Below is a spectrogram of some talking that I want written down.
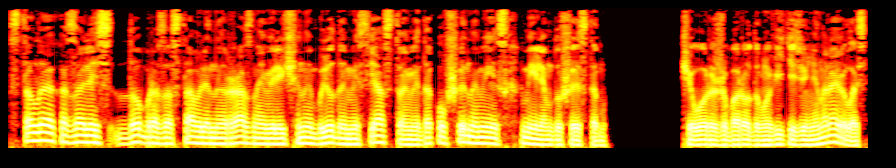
Столы оказались добро заставлены разной величины блюдами с яствами да кувшинами с хмелем душистым. Чего рыжебородому витязю не нравилось,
